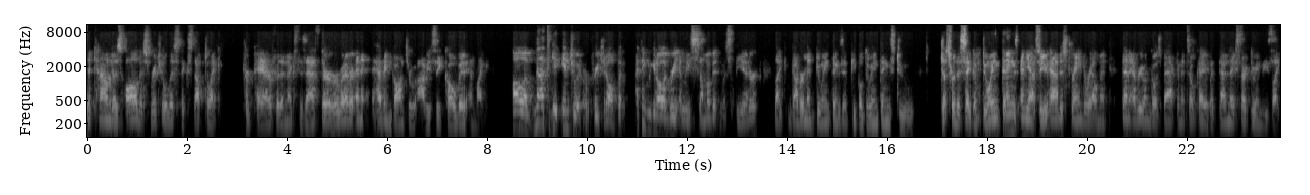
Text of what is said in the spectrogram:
the town does all this ritualistic stuff to like prepare for the next disaster or whatever. And having gone through obviously COVID and like all of not to get into it or preach it all, but I think we can all agree at least some of it was theater like government doing things and people doing things to just for the sake of doing things. And yeah, so you have this train derailment, then everyone goes back and it's okay, but then they start doing these like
